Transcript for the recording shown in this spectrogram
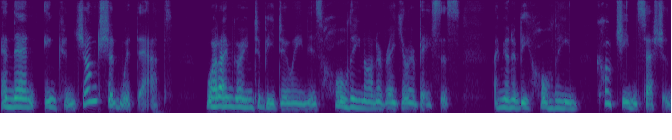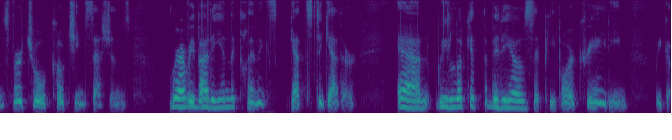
And then, in conjunction with that, what I'm going to be doing is holding on a regular basis. I'm going to be holding coaching sessions, virtual coaching sessions, where everybody in the clinics gets together and we look at the videos that people are creating. We go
